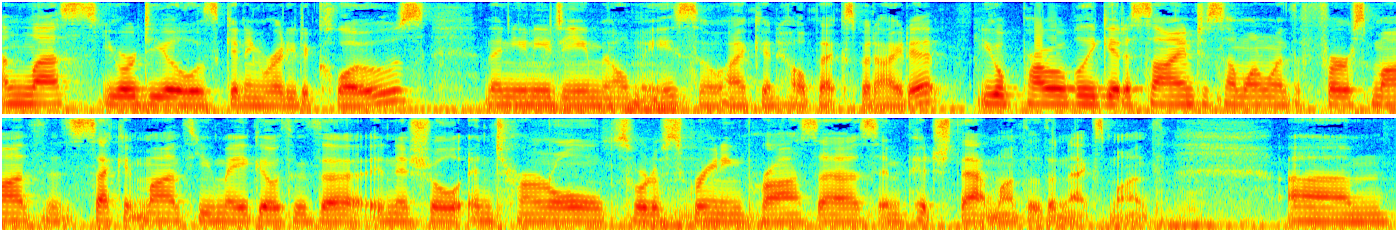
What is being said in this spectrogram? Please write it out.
unless your deal is getting ready to close. Then you need to email me so I can help expedite it. You'll probably get assigned to someone with the first month, and the second month you may go through the initial internal sort of screening process and pitch that month or the next month. Um,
